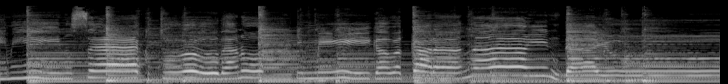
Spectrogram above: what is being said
君のさ言葉の意味がわからないんだよ。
